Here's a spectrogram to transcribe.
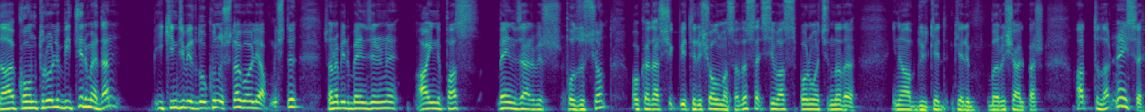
daha kontrolü bitirmeden ikinci bir dokunuşla gol yapmıştı. Sonra bir benzerini aynı pas benzer bir pozisyon. O kadar şık bitiriş olmasa da Sivas Spor maçında da yine Abdülkerim, Barış Alper attılar. Neyse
